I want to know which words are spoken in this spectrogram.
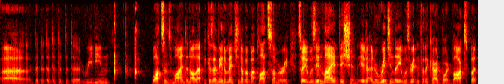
uh, da, da, da, da, da, da, da, reading Watson's mind and all that because I made a mention of it in my plot summary. So it was in my edition. It, and originally it was written for the cardboard box, but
